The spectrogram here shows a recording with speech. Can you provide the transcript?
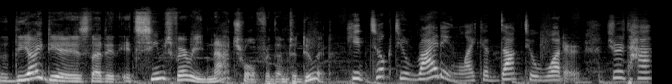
The idea is that it, it seems very natural for them to do it. He took to riding like a duck to water，就是他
